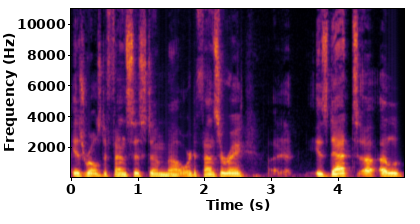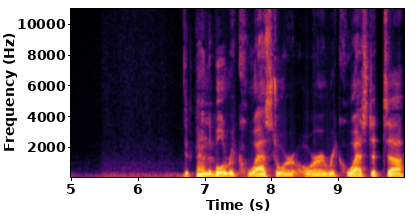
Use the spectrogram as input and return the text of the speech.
Israel's defense system or defense array. is that a dependable request or or request that uh,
